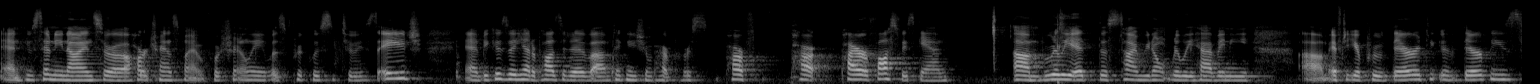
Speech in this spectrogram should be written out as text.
And he was 79, so a heart transplant, unfortunately, was preclusive to his age. And because he had a positive um, technetium pyr- pyr- pyr- pyrophosphate scan, um, really, at this time, we don't really have any um, FDA-approved therapy, uh, therapies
